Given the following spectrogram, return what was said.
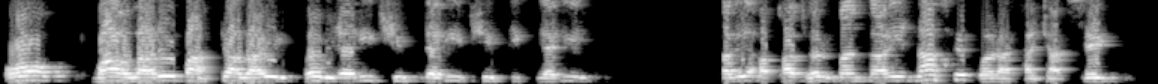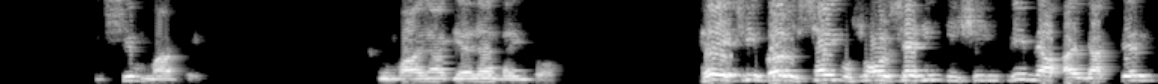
O bağları, bahçeleri, köyleri, çiftleri, çiftlikleri, atatürkmenleri nasıl bırakacaksın? İşim vardı. Cuma'ya gelemeyiyor. Peki ölseydi o senin işin kim yapacaktır?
